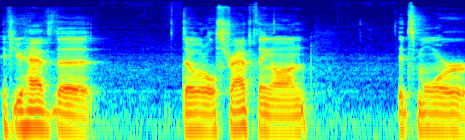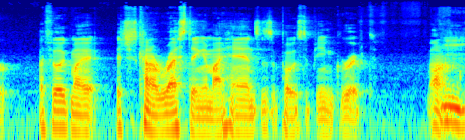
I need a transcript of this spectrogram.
if you have the the little strap thing on, it's more. I feel like my it's just kind of resting in my hands as opposed to being gripped. I don't hmm. know.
